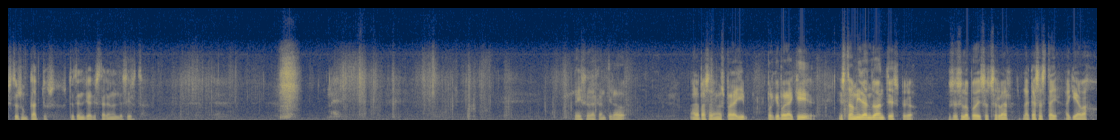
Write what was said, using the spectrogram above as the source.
Esto es un cactus. Esto tendría que estar en el desierto. ¿Veis el acantilado? Ahora pasaremos por allí, porque por aquí he estado mirando antes, pero no sé si lo podéis observar. La casa está aquí abajo.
